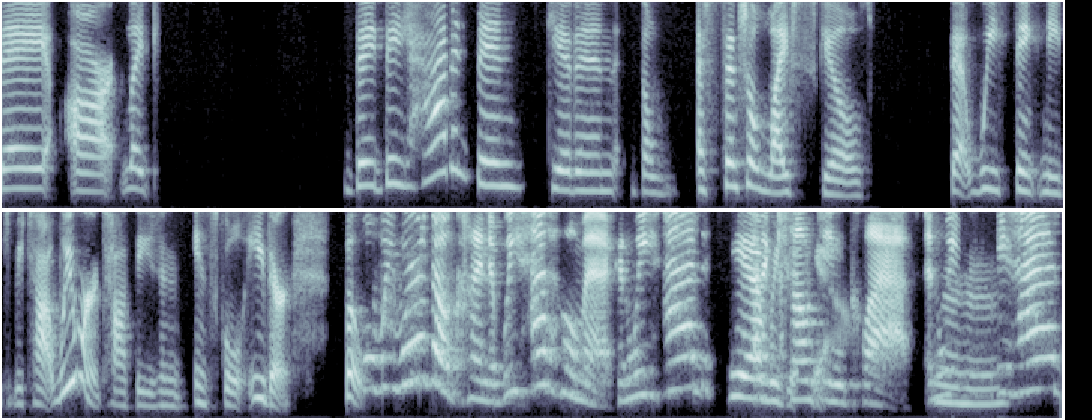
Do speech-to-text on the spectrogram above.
they are like, they, they haven't been given the essential life skills that we think need to be taught. We weren't taught these in, in school either. But well, we were though kind of. We had home ec and we had yeah, an we did, yeah. accounting class and Mhm. we we had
